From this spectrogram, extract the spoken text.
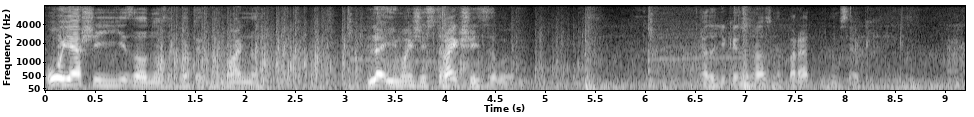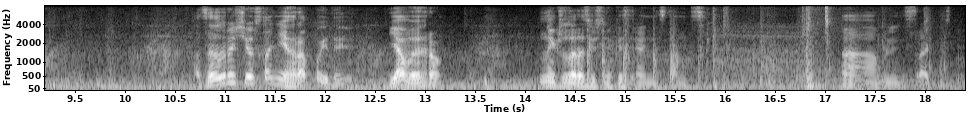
О, я ще її заодно захватив нормально. Ля, і майже страйк 6 забив. Я тоді кину одразу наперед, на всякий. А це, до речі, остання гра, по ідеї. Я виграв. Ну, якщо зараз, звісно, якась дрянь не станеться. А, блін, страйк не збив.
